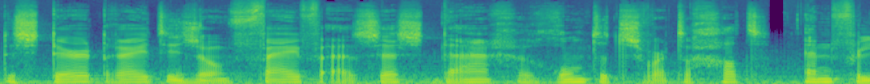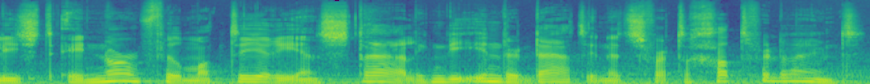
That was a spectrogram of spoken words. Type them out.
De ster draait in zo'n 5 à 6 dagen rond het zwarte gat en verliest enorm veel materie en straling die inderdaad in het zwarte gat verdwijnt.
